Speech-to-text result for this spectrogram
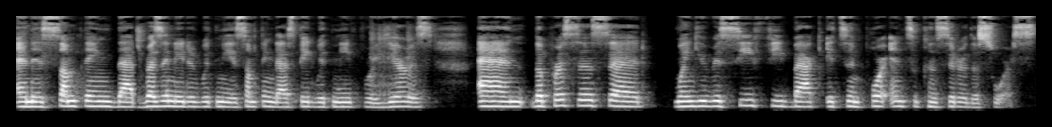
and is something that resonated with me, is something that stayed with me for years. And the person said, when you receive feedback, it's important to consider the source.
